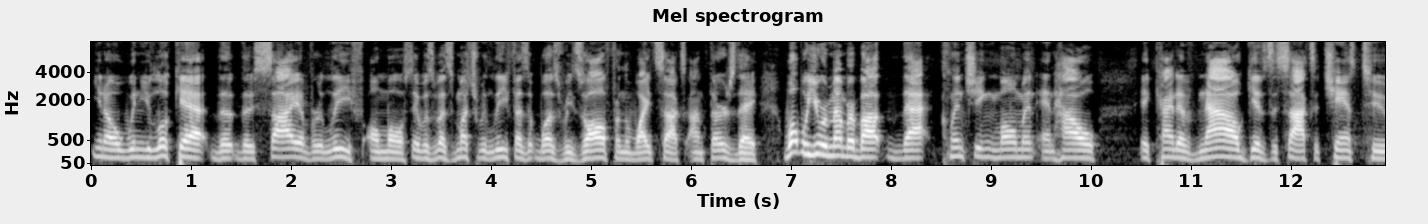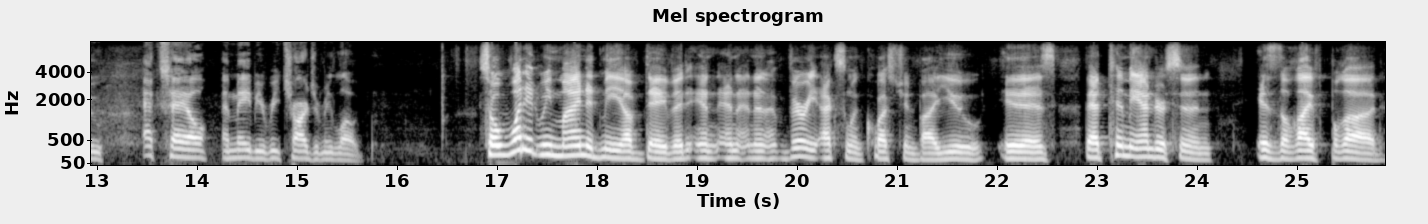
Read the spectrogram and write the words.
you know, when you look at the the sigh of relief, almost it was as much relief as it was resolve from the White Sox on Thursday. What will you remember about that clinching moment and how it kind of now gives the Sox a chance to exhale and maybe recharge and reload? So, what it reminded me of, David, and, and, and a very excellent question by you, is that Tim Anderson is the lifeblood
